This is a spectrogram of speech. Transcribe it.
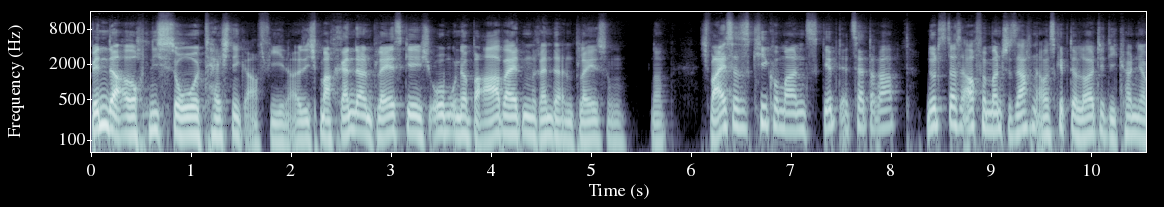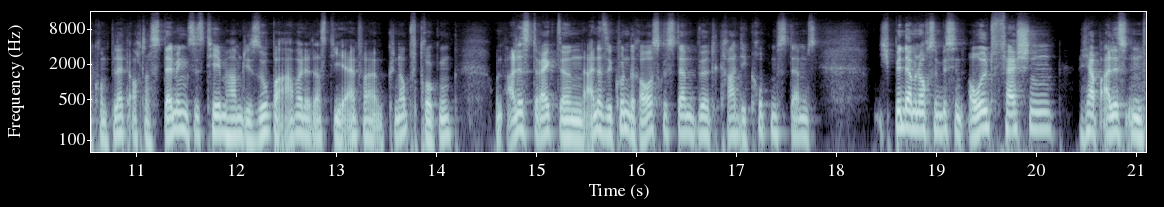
bin da auch nicht so technikaffin. Also ich mache Render in Place, gehe ich oben unter Bearbeiten, Render in Place und ne. Ich weiß, dass es Key-Commands gibt, etc. Nutzt das auch für manche Sachen, aber es gibt ja Leute, die können ja komplett auch das Stemming-System haben, die so bearbeitet, dass die einfach einen Knopf drucken und alles direkt in einer Sekunde rausgestemmt wird, gerade die Gruppenstems. Ich bin da noch so ein bisschen old-fashioned. Ich habe alles in,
